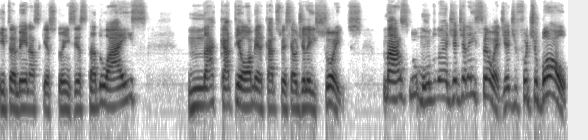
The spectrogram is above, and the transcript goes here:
E também nas questões estaduais, na KTO, Mercado Especial de Eleições. Mas no mundo não é dia de eleição, é dia de futebol.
